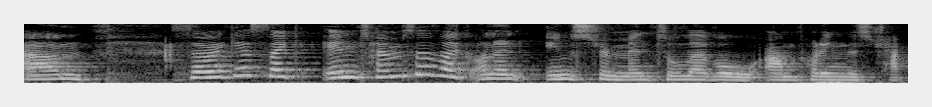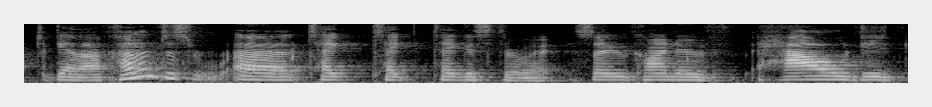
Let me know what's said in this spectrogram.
Um, so I guess like in terms of like on an instrumental level, um, putting this track together, kind of just uh, take take take us through it. So kind of how did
